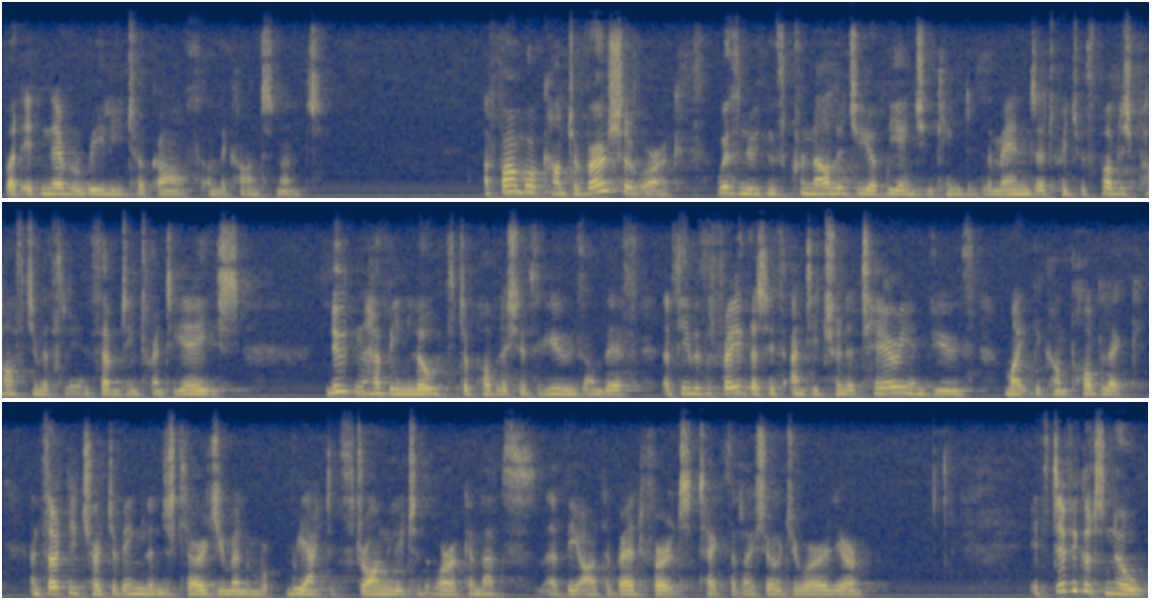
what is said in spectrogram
but it never really took off on the continent. A far more controversial work was Newton's Chronology of the Ancient Kingdoms Amended, which was published posthumously in 1728. Newton had been loath to publish his views on this, as he was afraid that his anti Trinitarian views might become public. And certainly, Church of England clergymen reacted strongly to the work, and that's uh, the Arthur Bedford text that I showed you earlier. It's difficult to know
